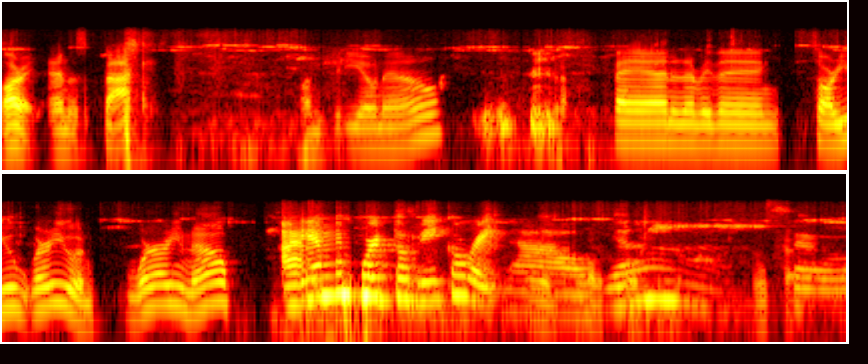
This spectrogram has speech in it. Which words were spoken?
all right, Anna's back on video now, fan and everything. So, are you? Where are you? In, where are you now? I am in Puerto Rico right now. Yeah. Okay. So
